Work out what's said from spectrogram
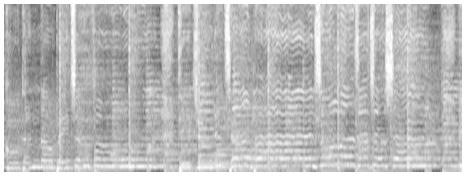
孤单到被征服。铁铸的招牌，错落着桌上，一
